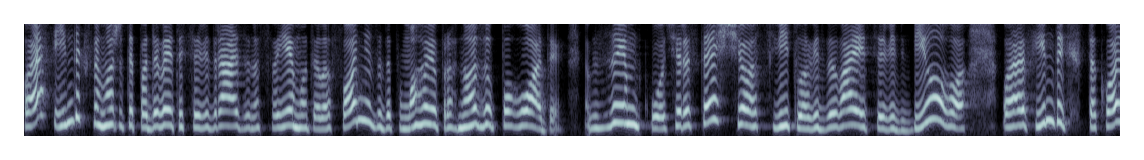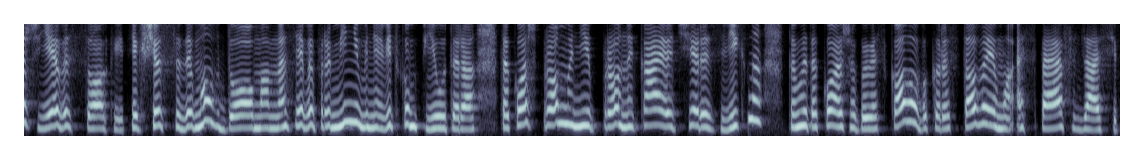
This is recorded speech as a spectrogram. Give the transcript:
УФ індекс ви можете подивитися відразу на своєму телефоні за допомогою прогнозу погоди. Взимку, через те, що світло відбивається від білого, УФ індекс також є високий. Якщо сидимо вдома, в нас є випромінювання від комп'ютера, також промені проникають через вікна, то ми також обов'язково використовуємо SPF засіб.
